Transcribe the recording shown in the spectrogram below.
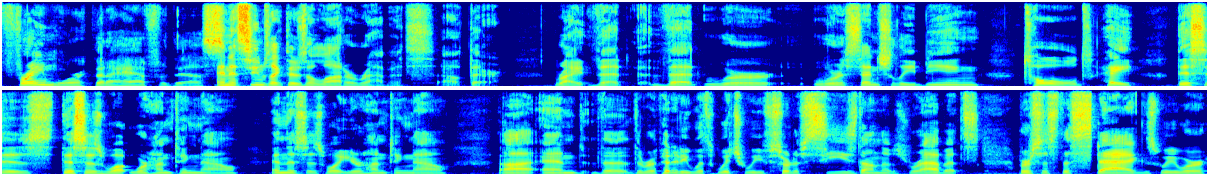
framework that I have for this. and it seems like there's a lot of rabbits out there, right? That that we're we're essentially being told, hey, this is this is what we're hunting now, and this is what you're hunting now. Uh, and the the rapidity with which we've sort of seized on those rabbits versus the stags we were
